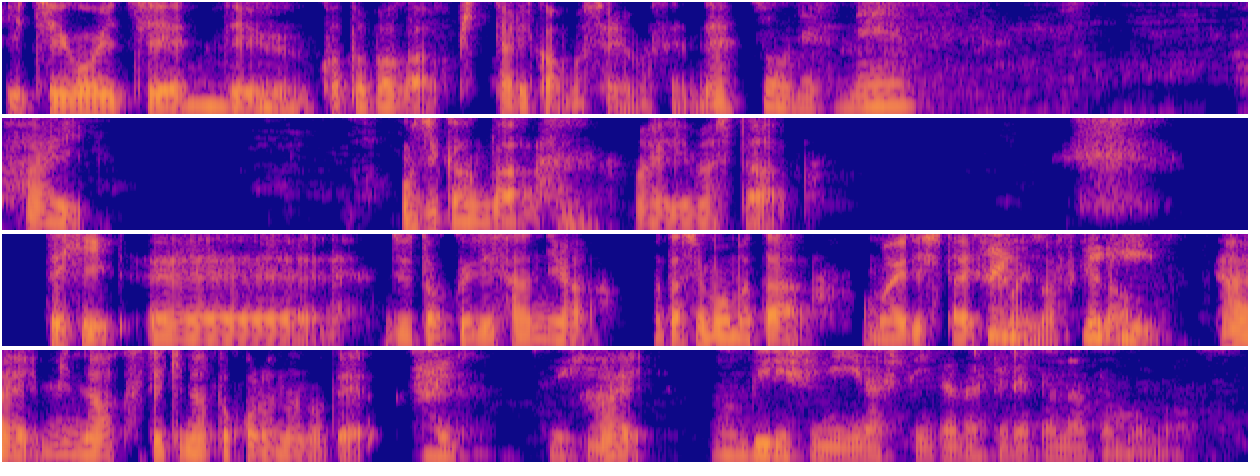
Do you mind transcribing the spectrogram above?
一期一会っていう言葉がぴったりかもしれませんね。うん、そうですね。はい。お時間が 参りました。ぜひ、えー、樹徳寺さんには、私もまたお参りしたいと思いますけど、はい、はい、みんな素敵なところなので、はい、ぜひ、はい、のんびりしにいらしていただければなと思います。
